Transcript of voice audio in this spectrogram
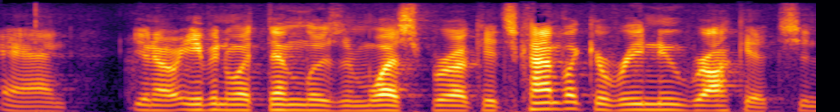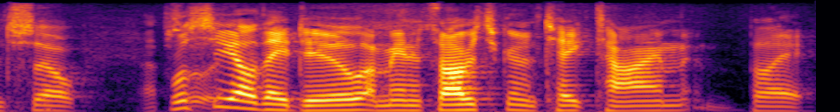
And you know, even with them losing Westbrook, it's kind of like a renew Rockets, and so we'll see how they do. I mean, it's obviously going to take time, but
